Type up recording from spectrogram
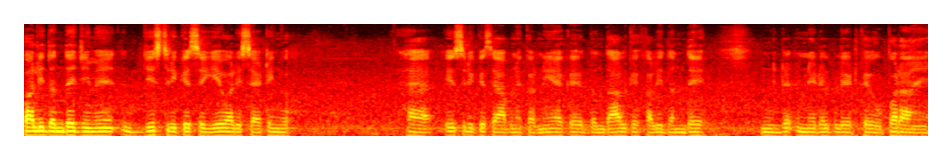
खाली दंदे जिमें जिस तरीके से ये वाली सेटिंग है, इस तरीके से आपने करनी है कि दंदाल के खाली दंदे निडल प्लेट के ऊपर आएँ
